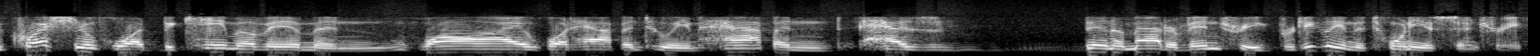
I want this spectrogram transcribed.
the question of what became of him and why what happened to him happened has been a matter of intrigue, particularly in the 20th century.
